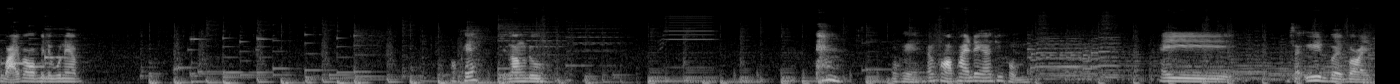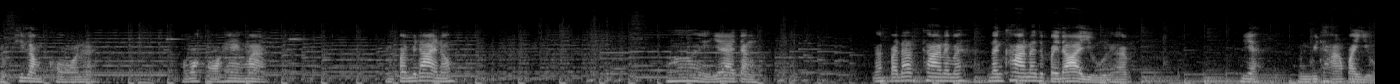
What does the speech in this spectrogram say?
ไหวเปล่าไม่รู้นะครับโอเคเดี๋ยวลองดู เคต้องขออภัยด้วยครับที่ผมไอ้สะอื้นบ่อยๆกับที่ลำคอนะ เพราะว่าคอแห้งมากมันไปไม่ได้เนาะโอ้ยแย่จังงั้นไปด้านข้างได้ไหมด้านข้างน่าจะไปได้อยู่นะครับ เนี่ยมันมีทางไปอยู่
